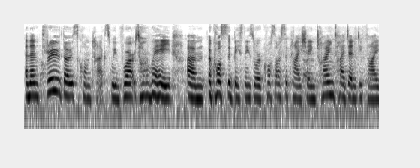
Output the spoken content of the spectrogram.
And then through those contacts, we've worked our way um, across the business or across our supply chain, trying to identify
